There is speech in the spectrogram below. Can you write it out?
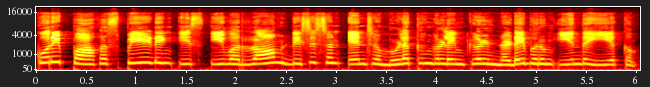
குறிப்பாக speeding is your wrong decision என்ற முழக்கங்களின் கீழ் நடைபெறும் இந்த இயக்கம்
